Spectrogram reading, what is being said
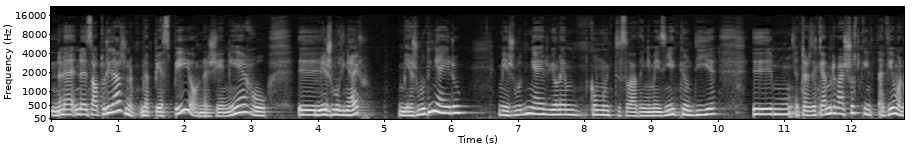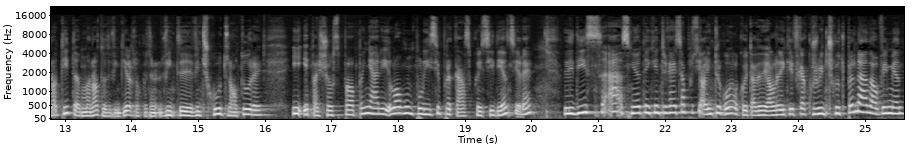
na- nas autoridades, na, na PSP ou na GNR ou... eh, Mesmo o dinheiro? mesmo o dinheiro, mesmo o dinheiro. Eu lembro com muita saudade da minha mãezinha que um dia, hum, atrás da câmara, baixou-se, porque havia uma notita, uma nota de 20 euros, ou coisa, 20, 20 escudos na altura, e, e baixou-se para apanhar. E logo um polícia, por acaso, coincidência, né, lhe disse: Ah, a senhora tem que entregar isso à polícia. Ela entregou, ela, coitada, ela nem queria ficar com os 20 escudos para nada, obviamente.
